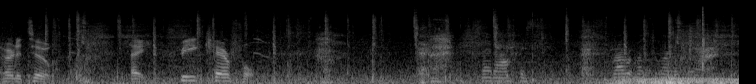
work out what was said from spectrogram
I heard it too. Hey, be careful. That office. Robert must have run it down.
